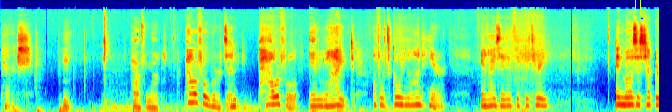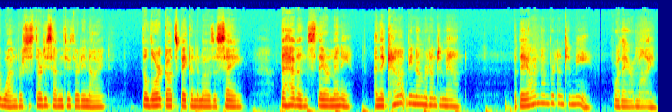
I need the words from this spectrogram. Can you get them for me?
perish. Hmm. Powerful words. Powerful words and powerful in light of what's going on here in Isaiah 53. In Moses chapter 1, verses 37 through 39, the Lord God spake unto Moses, saying, The heavens, they are many, and they cannot be numbered unto man, but they are numbered unto me, for they are mine.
